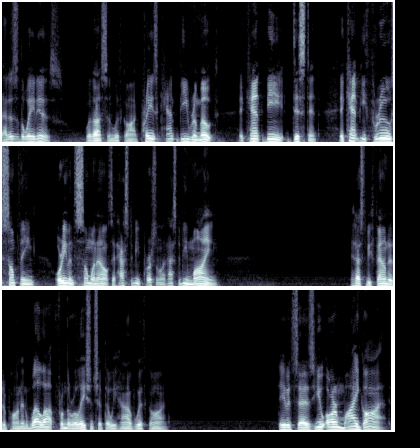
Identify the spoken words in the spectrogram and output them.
That is the way it is with us and with God. Praise can't be remote, it can't be distant, it can't be through something or even someone else. It has to be personal, it has to be mine. It has to be founded upon and well up from the relationship that we have with God. David says, You are my God.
